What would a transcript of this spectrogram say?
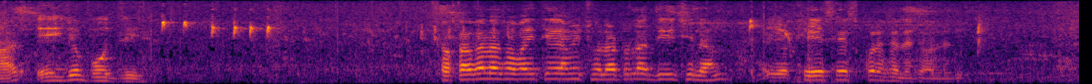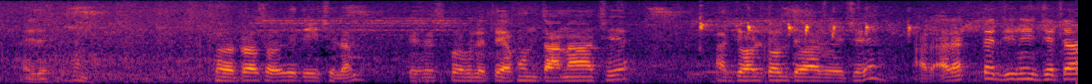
আর এই যে বদ্রি। সকালবেলা সবাইকে আমি ছোলা টোলা দিয়েছিলাম। এই যে খেয়ে শেষ করে ফেলেছে অলরেডি এই দেখেছেন? ছোলা টোলা সবাইকে দিয়েছিলাম, খেয়ে শেষ করে ফেলেছে। এখন দানা আছে আর জল টল দেওয়া রয়েছে। আর আরেকটা জিনিস যেটা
